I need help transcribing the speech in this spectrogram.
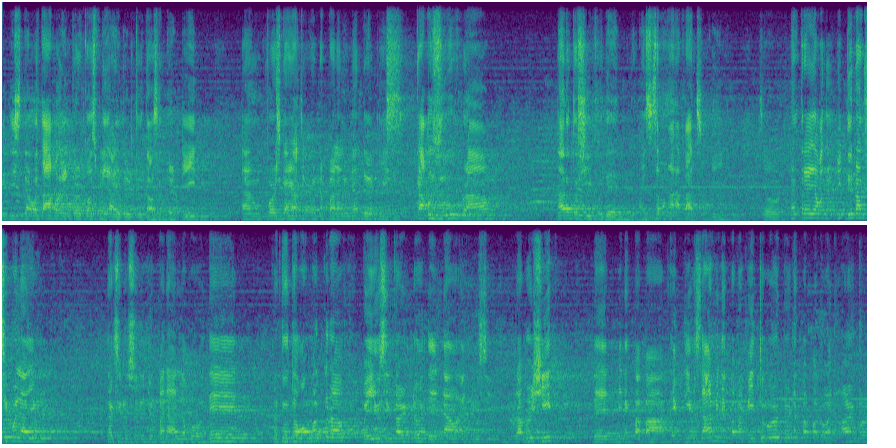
which is the Otaku Encore Cosplay Idol 2013. Ang first character ko na panalunan doon is Kakuzu from Naruto Shippuden, isa sa mga Akatsuki. So, nag-try ako doon. Doon nagsimula yung nagsinusunod yung panalo ko. Then, natuto ko mag-craft by using cartoon. Then, now I'm using rubber sheet. Then, may nagpapa-MTO sa amin, nagpapa-made to order, nagpapagawa ng armor,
